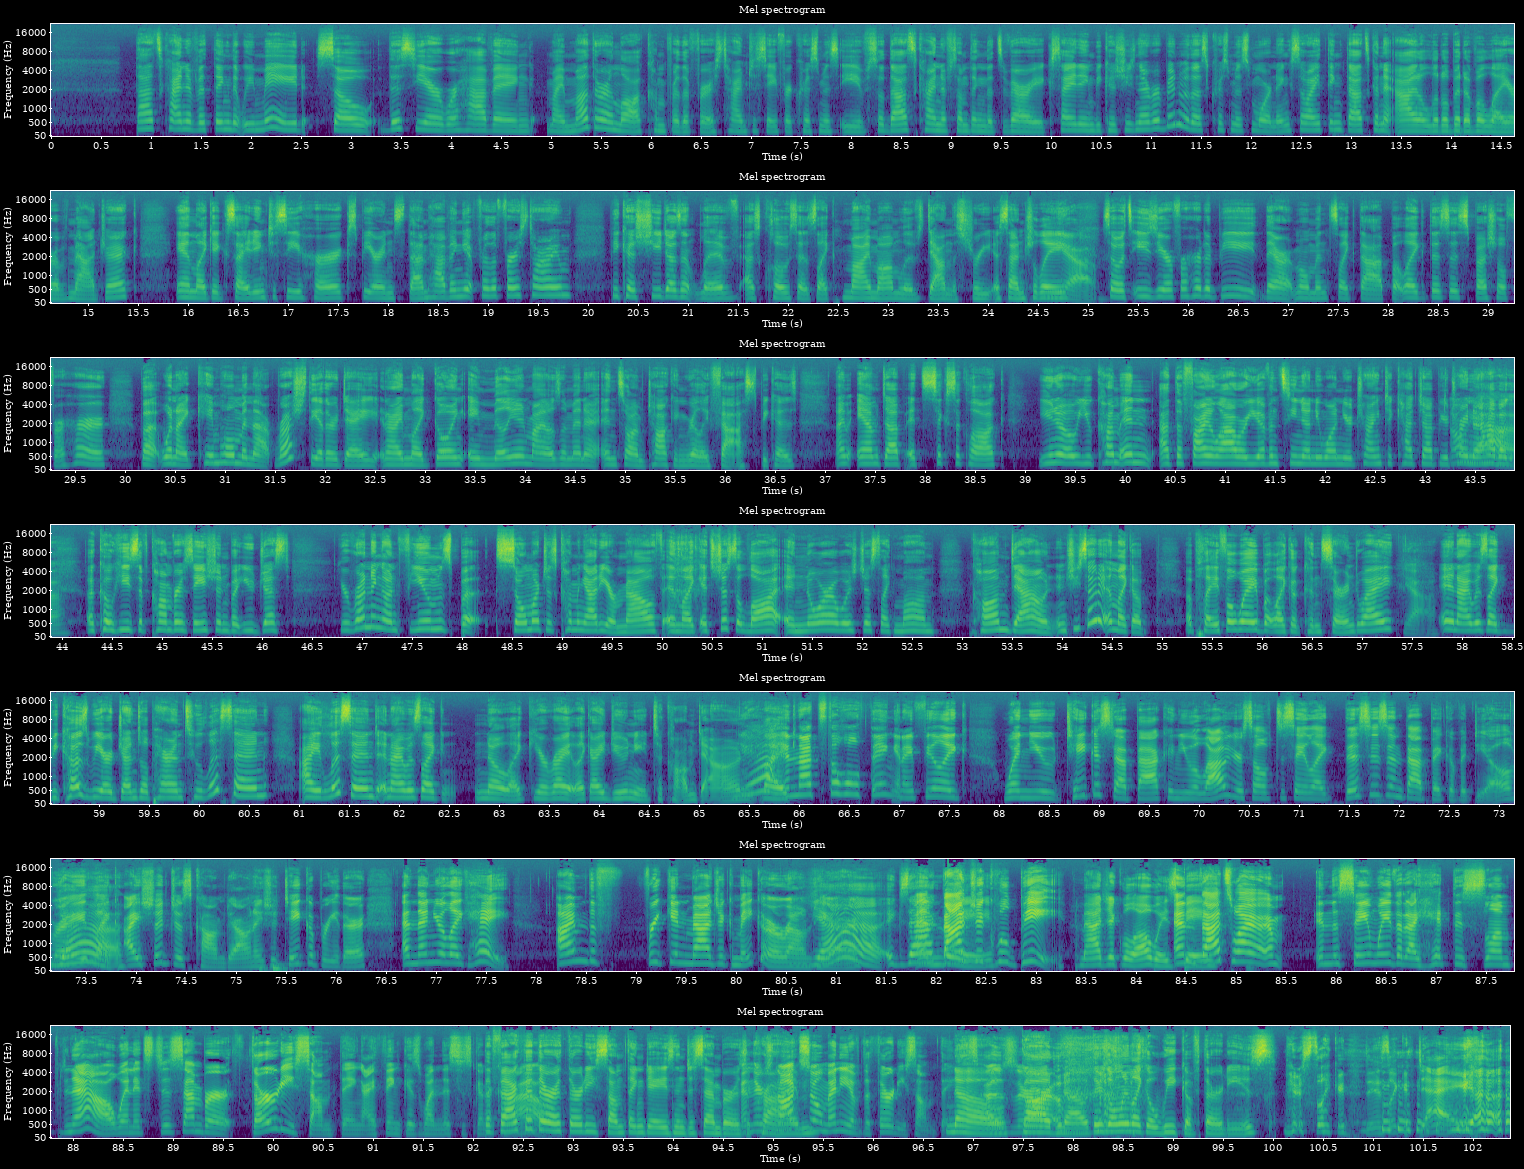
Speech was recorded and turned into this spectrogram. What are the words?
that's kind of a thing that we made. So this year we're having my mother in law come for the first time to stay for Christmas Eve. So that's kind of something that's very exciting because she's never been with us Christmas morning. So I think that's going to add a little bit of a layer of magic and like exciting to see her experience them having it for the first time because she doesn't live as close as like my mom lives down the street essentially. Yeah. So it's easier for her to be there at moments like that. But like this is special for her. But when I came home in that rush the other day and I'm like going a million miles a minute, and so I'm talking really fast because I'm amped up. It's six o'clock. You know, you come in at the final hour, you haven't seen anyone, you're trying to catch up, you're Oh, trying to have a, a cohesive conversation, but you just you're running on fumes, but so much is coming out of your mouth, and like it's just a lot. And Nora was just like, "Mom, calm down," and she said it in like a a playful way, but like a concerned way. Yeah. And I was like, because we are gentle parents who listen, I listened, and I was like, no, like you're right. Like I do need to calm down. Yeah, like and that's the whole thing. And I feel like when you take a step back and you allow yourself to say like this isn't that big of a deal, right? Yeah. Like I should just calm down. I should take a breather. And then you're like, "Hey, I'm the f- freaking magic maker around here." yeah, exactly. And magic will be. magic will always And be. And that's why I'm in the same way that I hit this slump now when it's December 30 something, I think is when this is going to the fact that there are 30 something days in December is and a there's not so many of the 30 somethings. no, as there God, are- no. There's only like a week of 30s. There's like a there's like a day, yeah,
